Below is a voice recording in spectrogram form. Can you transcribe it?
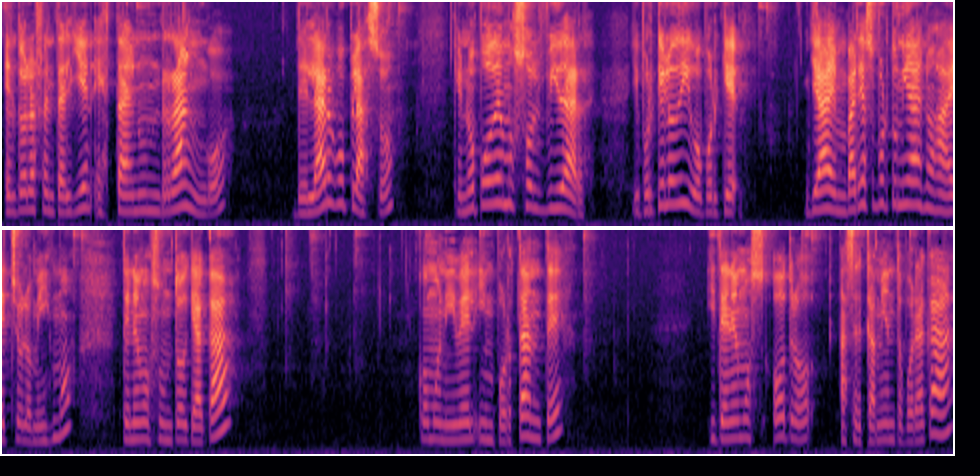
el dólar frente al yen está en un rango de largo plazo que no podemos olvidar. ¿Y por qué lo digo? Porque ya en varias oportunidades nos ha hecho lo mismo. Tenemos un toque acá como nivel importante y tenemos otro acercamiento por acá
